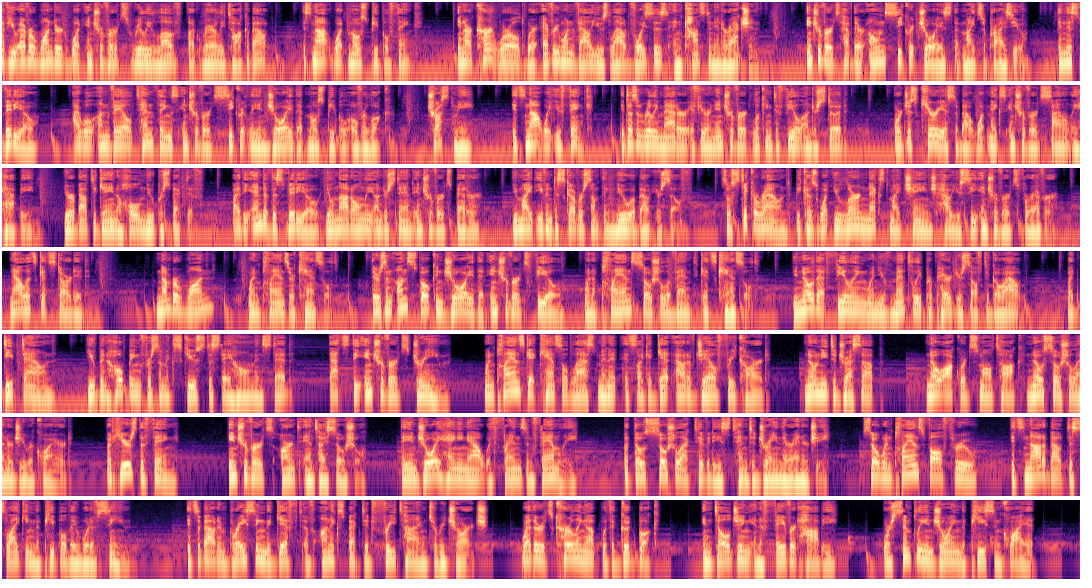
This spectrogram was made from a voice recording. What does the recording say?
Have you ever wondered what introverts really love but rarely talk about? It's not what most people think. In our current world where everyone values loud voices and constant interaction, introverts have their own secret joys that might surprise you. In this video, I will unveil 10 things introverts secretly enjoy that most people overlook. Trust me, it's not what you think. It doesn't really matter if you're an introvert looking to feel understood or just curious about what makes introverts silently happy. You're about to gain a whole new perspective. By the end of this video, you'll not only understand introverts better, you might even discover something new about yourself. So stick around because what you learn next might change how you see introverts forever. Now let's get started. Number 1. When plans are cancelled. There's an unspoken joy that introverts feel when a planned social event gets cancelled. You know that feeling when you've mentally prepared yourself to go out, but deep down, you've been hoping for some excuse to stay home instead? That's the introvert's dream. When plans get cancelled last minute, it's like a get-out-of-jail-free card. No need to dress up, no awkward small talk, no social energy required. But here's the thing. Introverts aren't antisocial. They enjoy hanging out with friends and family, but those social activities tend to drain their energy. So when plans fall through, it's not about disliking the people they would have seen. It's about embracing the gift of unexpected free time to recharge. Whether it's curling up with a good book, indulging in a favorite hobby, or simply enjoying the peace and quiet,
